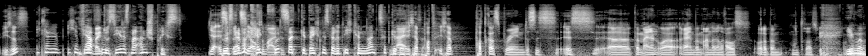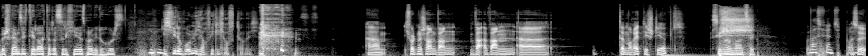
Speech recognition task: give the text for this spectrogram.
Wie ist es? Ich glaube, ich habe Ja, weil du es jedes Mal ansprichst. Ja, es du hast einfach ja auch kein zum Alter. Kurzzeitgedächtnis, während ich kein Langzeitgedächtnis Nein, ich habe hab Podcast Brain, das ist, ist äh, beim einen Ohr rein, beim anderen raus oder beim Mund raus. Irgendwann beschweren sich die Leute, dass du dich jedes Mal wiederholst. Ich wiederhole mich auch wirklich oft, glaube ich. ähm, ich wollte nur schauen, wann, wa- wann äh, der Moretti stirbt. 97. Was für ein Spoiler. Also,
